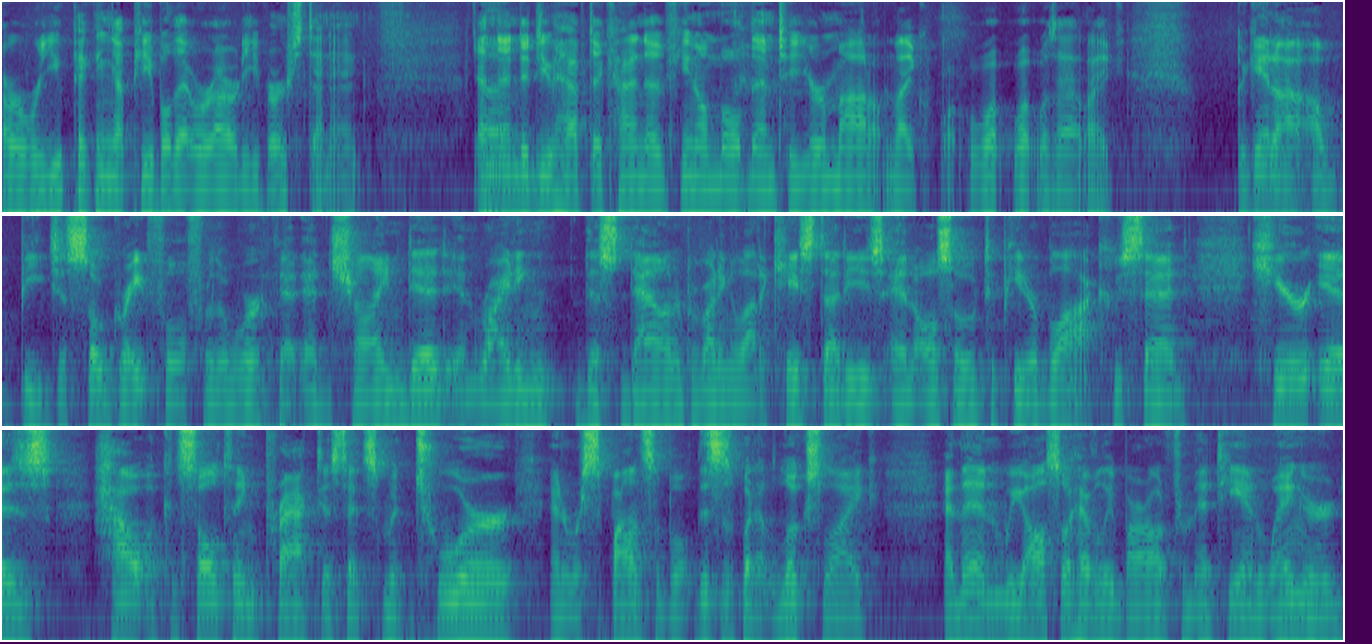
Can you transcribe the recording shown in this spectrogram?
or were you picking up people that were already versed in it? And Uh, then did you have to kind of you know mold them to your model? Like what what was that like? Again, I'll be just so grateful for the work that Ed Schein did in writing this down and providing a lot of case studies, and also to Peter Block, who said, "Here is." How a consulting practice that's mature and responsible. This is what it looks like. And then we also heavily borrowed from Etienne Wenger,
